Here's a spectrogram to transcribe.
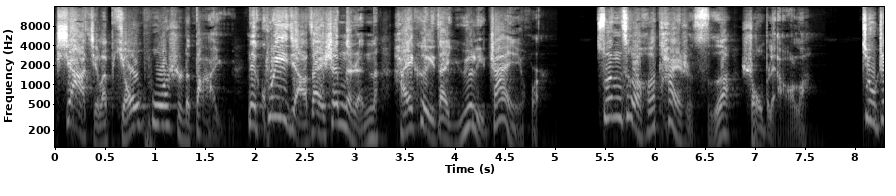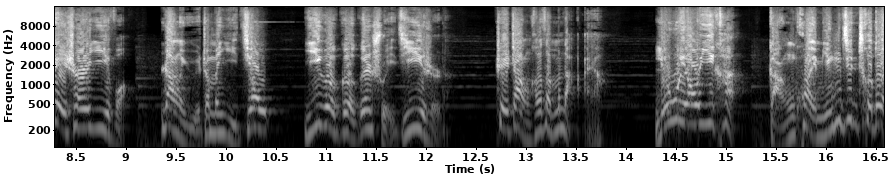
下起了瓢泼似的大雨，那盔甲在身的人呢，还可以在雨里站一会儿。孙策和太史慈啊，受不了了，就这身衣服让雨这么一浇，一个个跟水鸡似的。这仗可怎么打呀？刘瑶一看，赶快鸣金撤退。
